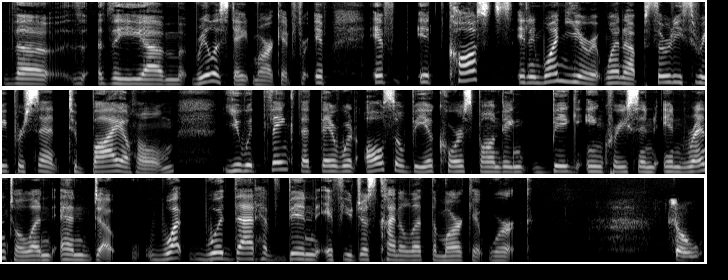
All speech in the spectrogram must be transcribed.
the the um, real estate market. For if if it costs it in one year it went up thirty three percent to buy a home, you would think that there would also be a corresponding big increase in, in rental. And and uh, what would that have been if you just kind of let the market work? So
